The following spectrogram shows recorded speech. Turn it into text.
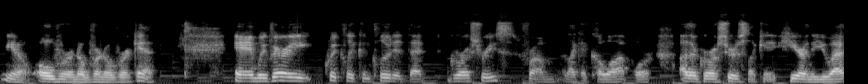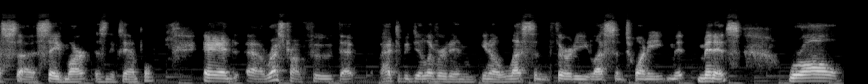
you know over and over and over again? And we very quickly concluded that groceries from like a co-op or other grocers like here in the us uh, save mart as an example and uh, restaurant food that had to be delivered in you know less than 30 less than 20 mi- minutes were all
